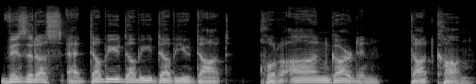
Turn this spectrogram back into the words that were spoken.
Visit us at www.qurangarden.com.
